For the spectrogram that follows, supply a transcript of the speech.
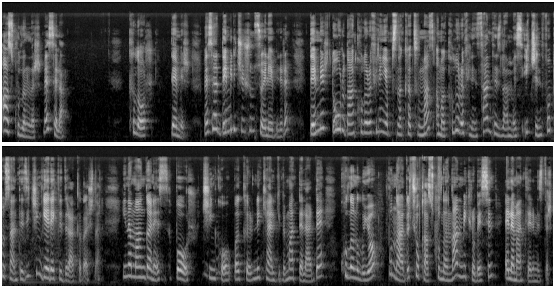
az kullanılır. Mesela klor, demir. Mesela demir için şunu söyleyebilirim. Demir doğrudan klorofilin yapısına katılmaz ama klorofilin sentezlenmesi için, fotosentez için gereklidir arkadaşlar. Yine manganez, bor, çinko, bakır, nikel gibi maddelerde kullanılıyor. Bunlar da çok az kullanılan mikrobesin elementlerimizdir.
